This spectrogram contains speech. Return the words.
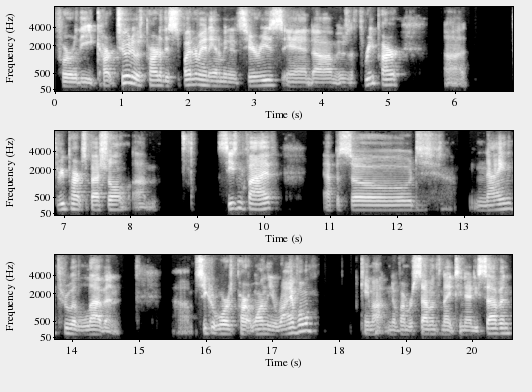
For the cartoon, it was part of the Spider-Man animated series, and um, it was a three-part uh, three part special. Um, season five, episode nine through 11. Um, Secret Wars Part One The Arrival came out November 7th, 1997.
